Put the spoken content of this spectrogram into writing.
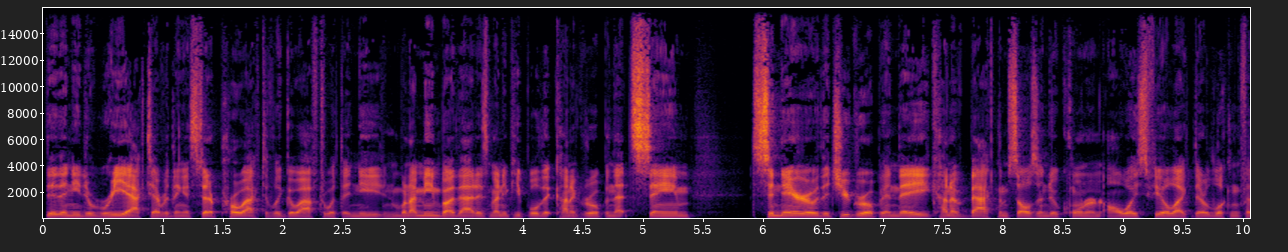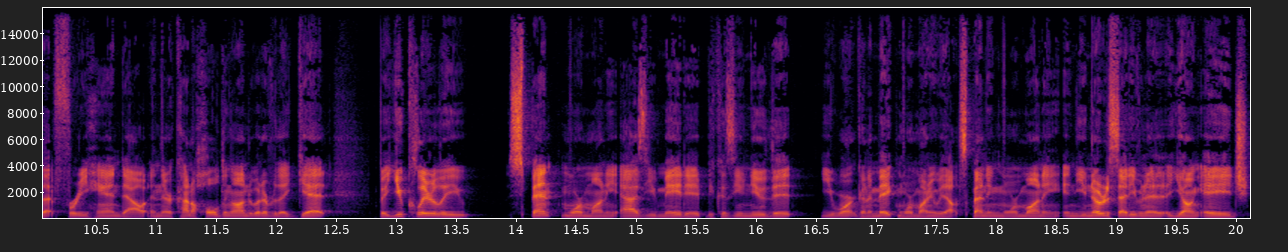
that they need to react to everything instead of proactively go after what they need. And what I mean by that is many people that kind of grew up in that same scenario that you grew up in, they kind of back themselves into a corner and always feel like they're looking for that free handout and they're kind of holding on to whatever they get. But you clearly spent more money as you made it because you knew that you weren't going to make more money without spending more money. And you noticed that even at a young age,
